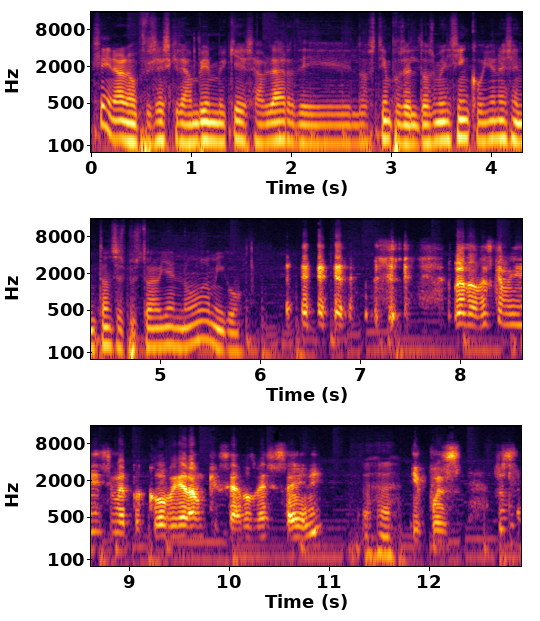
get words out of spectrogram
Sí, no, no, pues es que también me quieres hablar de los tiempos del 2005. Yo en ese entonces, pues todavía no, amigo. bueno, ves que a mí sí me tocó ver, aunque sea dos veces a Eddie, Ajá. y pues, pues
